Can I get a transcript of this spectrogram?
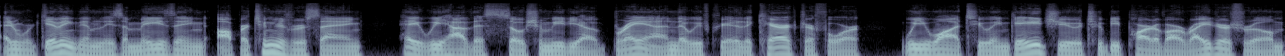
and we're giving them these amazing opportunities. We're saying, hey, we have this social media brand that we've created a character for. We want to engage you to be part of our writer's room.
